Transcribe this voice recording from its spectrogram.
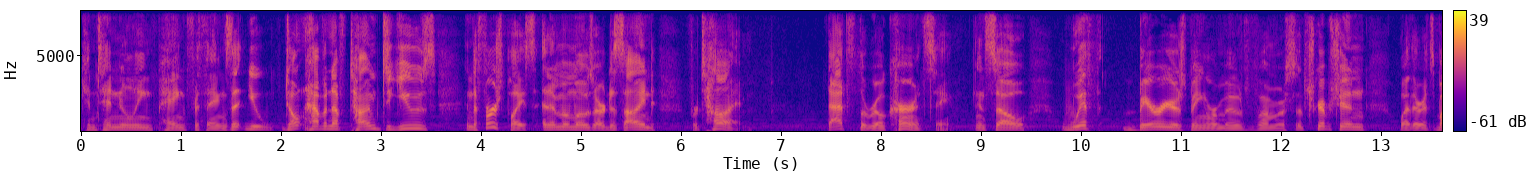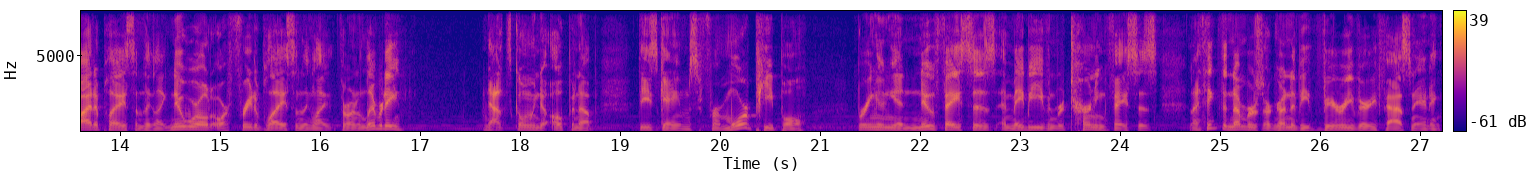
continually paying for things that you don't have enough time to use in the first place. And MMOs are designed for time. That's the real currency. And so, with barriers being removed from a subscription, whether it's buy to play, something like New World, or free to play, something like Throne of Liberty, that's going to open up these games for more people, bringing in new faces and maybe even returning faces. And I think the numbers are going to be very, very fascinating.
